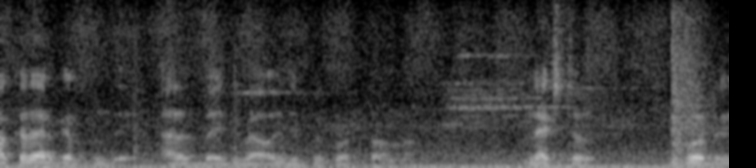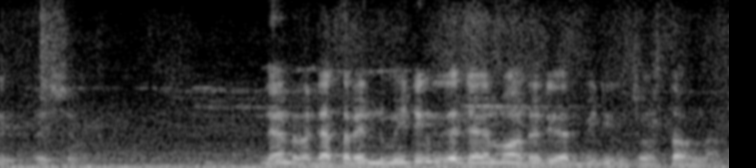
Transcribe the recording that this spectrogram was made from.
పక్కదారికి వెళ్తుంది? అలా బయటికి రావాలని చెప్పి కోరుతా ఉన్నాను. నెక్స్ట్ ఇంకోటి విషయం. నేను గత రెండు మీటింగ్లుగా జగన్మోహన్ రెడ్డి గారి మీటింగ్ చూస్తూ ఉన్నాను.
